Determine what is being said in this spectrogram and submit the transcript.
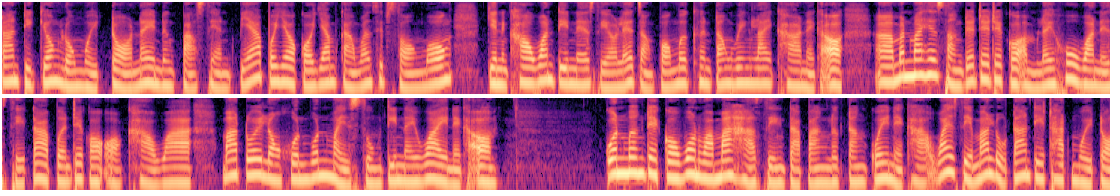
ต้านติก้องลงหมวยต่อใน1ปากเสียนเปียปยอก็ย่ามกลางวัน 12โมงกินข้าววันตีในเสียวและจังปองเมื่อขึ้นตั้งเว้งไล่คาไหนคะอ๋ออ่ามันมาเฮ็ดสั่งได้ได้ก็อำไลโฮว่าในเสตาเปิ้นได้ก็ออกข่าวว่า มาด้วยลองคนวนใหม่สูงตีในไว้นะคะอ๋อ กวนเมืองเด็กก็ว่นว่ามาหาเสียงตาปังเลือกตั้งก้วยเนี่ยค่ะไหวเสียมาหลูด้านตีทัดมวยต่อ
